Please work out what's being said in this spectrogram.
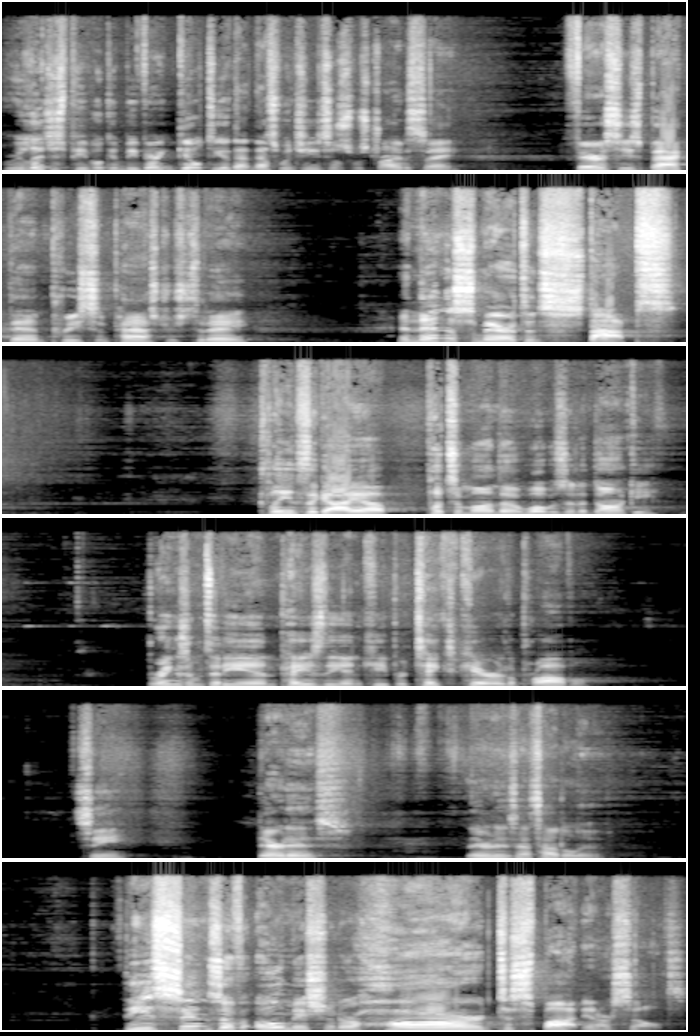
Religious people can be very guilty of that, and that's what Jesus was trying to say. Pharisees back then, priests and pastors today. And then the Samaritan stops, cleans the guy up, puts him on the, what was it, a donkey? Brings them to the inn, pays the innkeeper, takes care of the problem. See? There it is. There it is. That's how to live. These sins of omission are hard to spot in ourselves.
